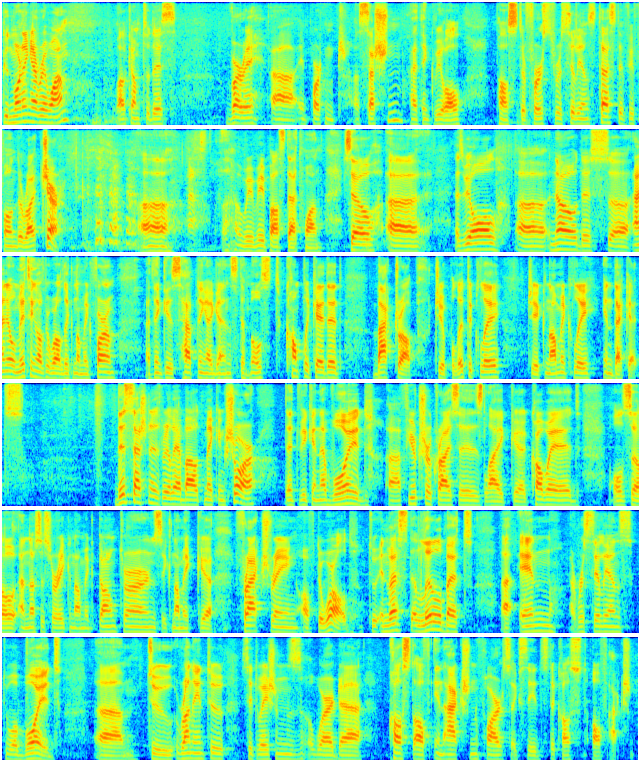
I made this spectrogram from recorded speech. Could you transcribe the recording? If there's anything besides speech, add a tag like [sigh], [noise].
Good morning, everyone. Welcome to this very uh, important uh, session. I think we all passed the first resilience test if we found the right chair. [laughs] uh, we, we, passed that one. So, uh, as we all uh, know, this uh, annual meeting of the World Economic Forum, I think, is happening against the most complicated backdrop geopolitically, geoeconomically in decades. This session is really about making sure that we can avoid uh, future crises like uh, COVID, also unnecessary economic downturns, economic uh, fracturing of the world, to invest a little bit uh, in resilience to avoid um, to run into situations where the cost of inaction far exceeds the cost of action.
